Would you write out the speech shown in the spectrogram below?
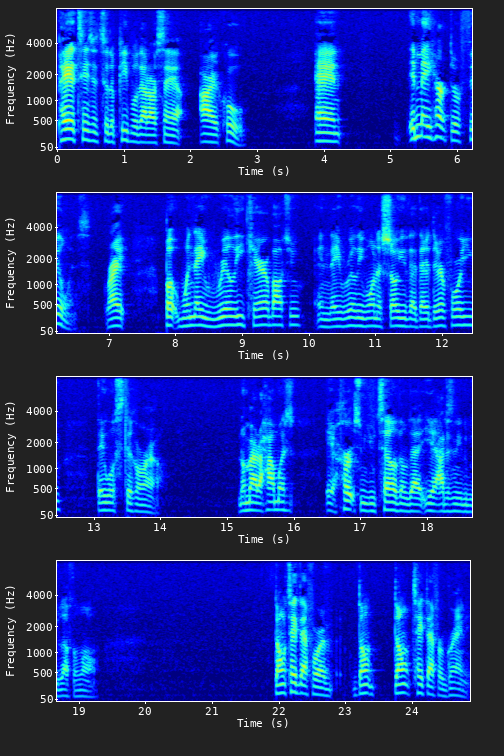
pay attention to the people that are saying, all right, cool. And it may hurt their feelings, right? But when they really care about you and they really want to show you that they're there for you, they will stick around. No matter how much it hurts when you tell them that, yeah, I just need to be left alone. Don't take that for a, don't don't take that for granted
